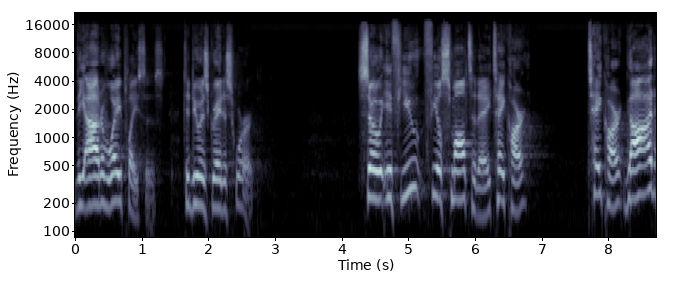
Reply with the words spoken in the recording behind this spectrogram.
the out of way places to do his greatest work. So if you feel small today, take heart. Take heart. God,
